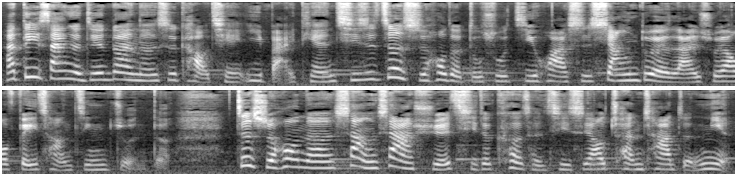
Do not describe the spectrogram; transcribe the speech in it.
那第三个阶段呢，是考前一百天。其实这时候的读书计划是相对来说要非常精准的。这时候呢，上下学期的课程其实要穿插着念，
